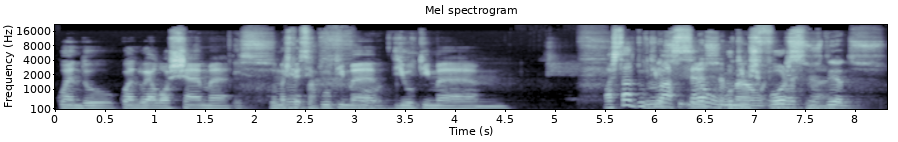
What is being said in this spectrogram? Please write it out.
quando, quando ela o chama Isso, de uma espécie de última. De última lá está, de última ação, o último esforço. os é? dedos.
